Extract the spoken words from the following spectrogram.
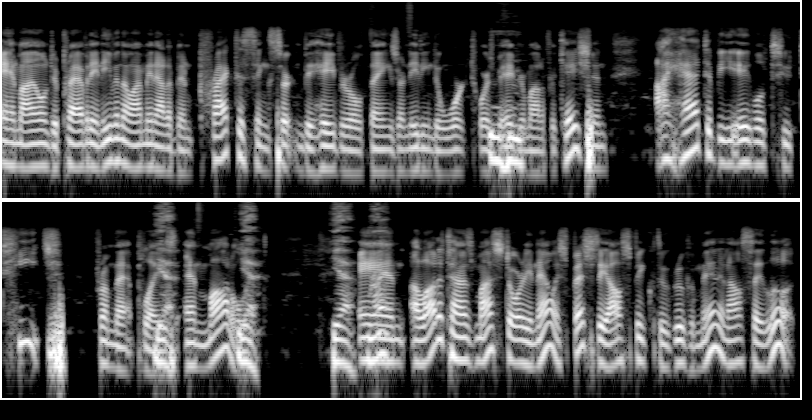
and my own depravity. And even though I may not have been practicing certain behavioral things or needing to work towards Mhm. behavior modification, I had to be able to teach from that place Yeah. and model it. Yeah. right. And a lot of times, my story now, especially, I'll speak with a group of men and I'll say, look,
